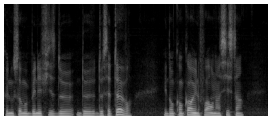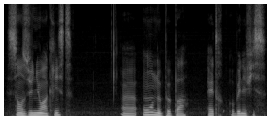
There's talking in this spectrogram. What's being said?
que nous sommes au bénéfice de, de, cette œuvre. Et donc encore une fois, on insiste, hein, sans union à Christ, euh, on ne peut pas être au bénéfice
